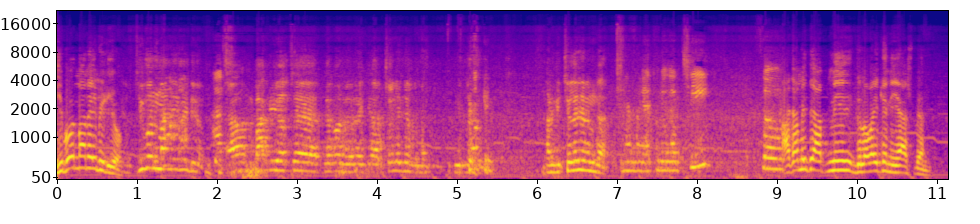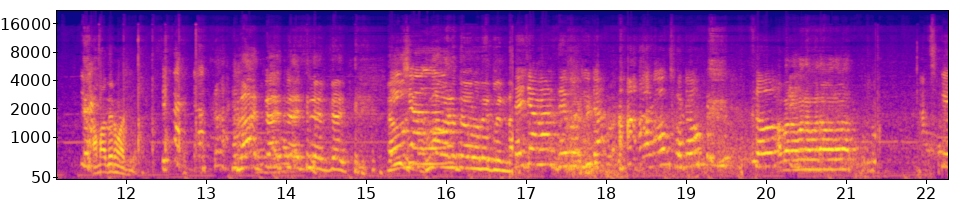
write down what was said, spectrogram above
জীবন মানে ভিডিও জীবন মানে ভিডিও বাকি হচ্ছে চলে যাবেন আর কি চলে যাবেন না আমরা এখন যাচ্ছি। তো আগামীতে আপনি দুলাভাইকে নিয়ে আসবেন আমাদের মাঝে। Right right right right right ইনশাআল্লাহ। তো আমরা দেখলেন না। এই যে আমার দেব দুইটা বড় ছোট তো আবার আবার আবার আবার আবার আজকে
